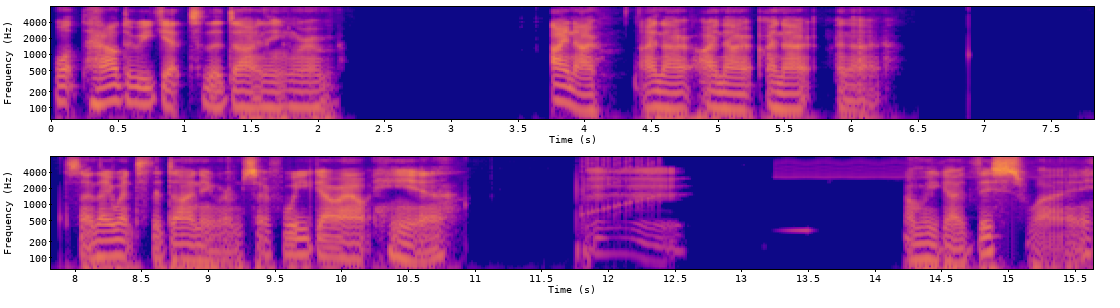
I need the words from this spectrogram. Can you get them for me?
what how do we get to the dining room? I know. I know. I know. I know. I know. So they went to the dining room. So if we go out here mm. and we go this way,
